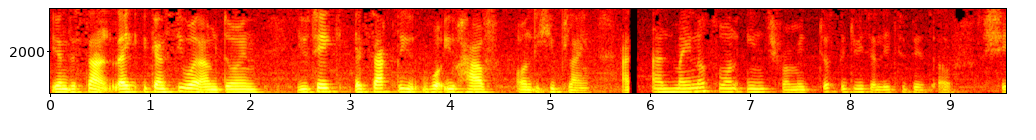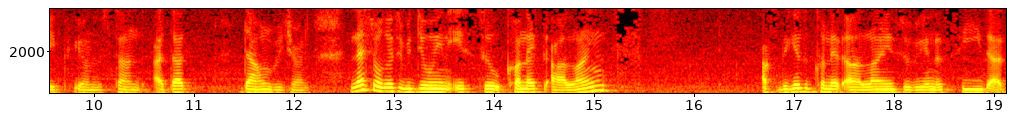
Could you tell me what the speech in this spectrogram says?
you understand like you can see what i'm doing you take exactly what you have on the hip line and, and minus one inch from it just to give it a little bit of shape you understand at that down region next we're going to be doing is to connect our lines as we begin to connect our lines, we're going to see that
